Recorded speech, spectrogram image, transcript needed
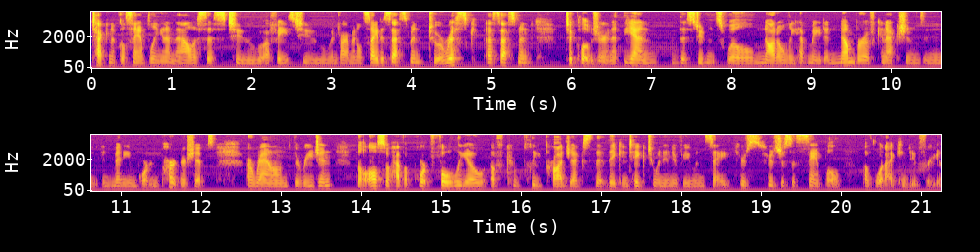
technical sampling and analysis to a phase two environmental site assessment to a risk assessment to closure. And at the end, the students will not only have made a number of connections in, in many important partnerships around the region, they'll also have a portfolio of complete projects that they can take to an interview and say, here's, here's just a sample of what I can do for you.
